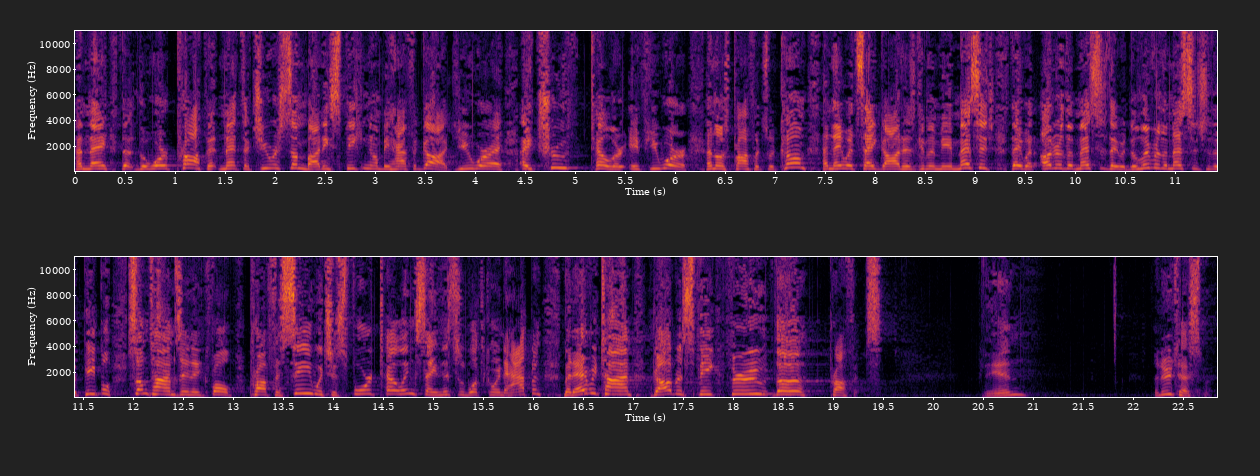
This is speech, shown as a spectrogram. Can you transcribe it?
and they, the, the word prophet meant that you were somebody speaking on behalf of God. You were a, a truth teller if you were. And those prophets would come and they would say, God has given me a message. They would utter the message. They would deliver the message to the people. Sometimes it involved prophecy, which is foretelling, saying this is what's going to happen. But every time God would speak through the prophets. Then the New Testament.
